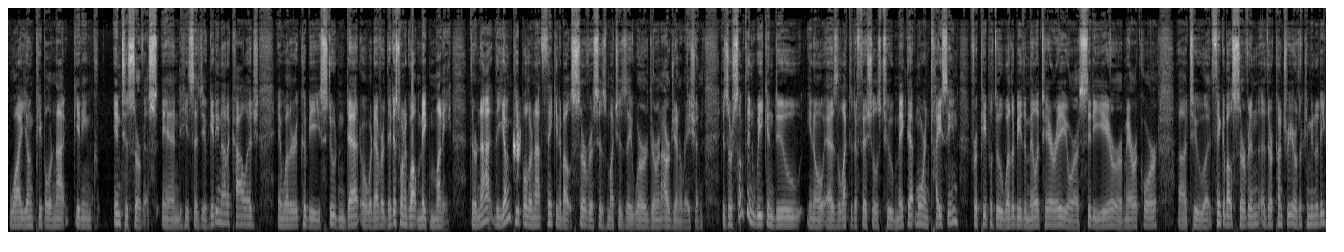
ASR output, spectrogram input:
why young people are not getting into service. And he says, you know, getting out of college and whether it could be student debt or whatever, they just want to go out and make money. They're not, the young people are not thinking about service as much as they were during our generation. Is there something we can do, you know, as elected officials to make that more enticing for people to, whether it be the military or a city year or AmeriCorps, uh, to uh, think about serving their country or their community?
